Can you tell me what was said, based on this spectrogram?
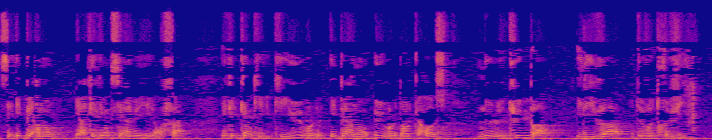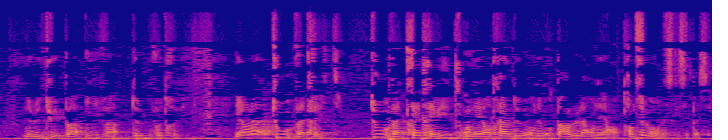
C'est Épernon. Il y a quelqu'un qui s'est réveillé, enfin. Il y a quelqu'un qui, hurle, Épernon hurle dans le carrosse. Ne le tuez pas, il y va de votre vie ne le tuez pas, il y va de votre vie. Et alors là, tout va très vite. Tout va très très vite. On est en train de. On, parle là, on est en 30 secondes à ce qui s'est passé.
